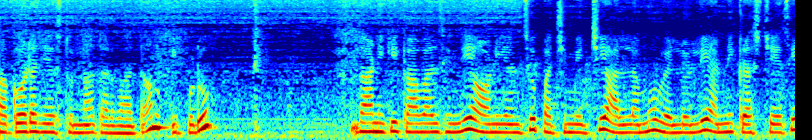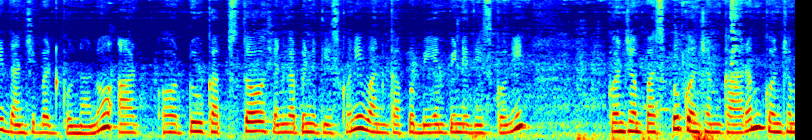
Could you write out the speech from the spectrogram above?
పకోడా చేస్తున్న తర్వాత ఇప్పుడు దానికి కావాల్సింది ఆనియన్స్ పచ్చిమిర్చి అల్లము వెల్లుల్లి అన్నీ క్రష్ చేసి దంచి పెట్టుకున్నాను. ఆ టూ కప్స్తో శనగపిండి తీసుకొని వన్ కప్ బియ్యం పిండి తీసుకొని కొంచెం పసుపు కొంచెం కారం కొంచెం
